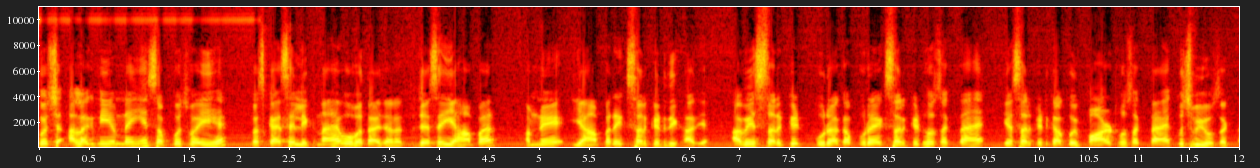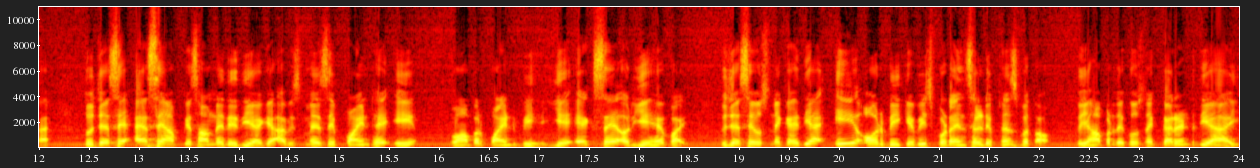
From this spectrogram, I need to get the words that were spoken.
कुछ अलग नियम नहीं है, सब कुछ वही है, बस कैसे लिखना है वो बताया जा रहा है। तो जैसे यहाँ पर हमने, यहाँ पर एक सर्किट दिखा दिया। अब ये सर्किट पूरा का पूरा एक सर्किट हो सकता है, या सर्किट का कोई पार्ट हो सकता है, कुछ भी हो सकता है। तो जैसे ऐसे आपके सामने दे दिया गया। अब इसमें से पॉइंट है ए वहाँ पर पॉइंट बी है। ये एक्स है और ये है वाई तो जैसे उसने कह दिया ए और बी के बीच पोटेंशियल डिफरेंस बताओ। तो यहाँ पर देखो उसने करंट दिया आई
